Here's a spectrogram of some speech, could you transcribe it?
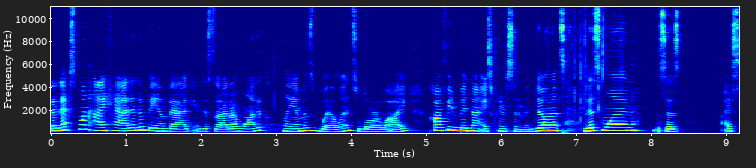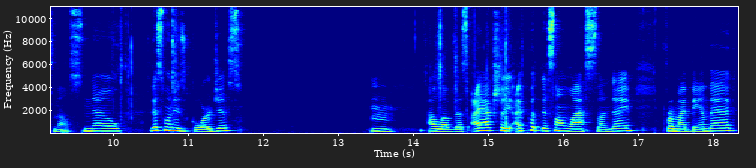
The next one I had in a BAM bag and decided I wanted a clam as well, and it's Lorelei. Coffee Midnight Ice Cream Cinnamon Donuts. This one, it says, I smell snow. This one is gorgeous. Mmm, I love this. I actually, I put this on last Sunday from my BAM bag,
